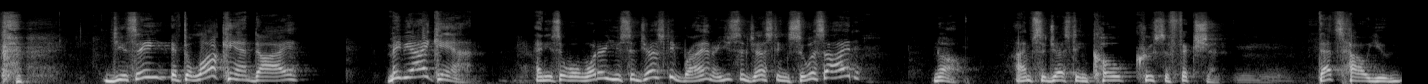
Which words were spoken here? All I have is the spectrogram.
Do you see? If the law can't die, maybe I can. And you say, well, what are you suggesting, Brian? Are you suggesting suicide? No. I'm suggesting co crucifixion. That's how you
